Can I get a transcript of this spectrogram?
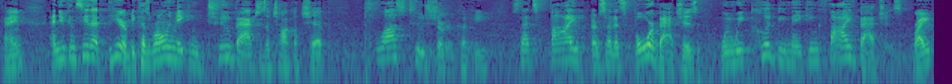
Okay? And you can see that here because we're only making two batches of chocolate chip plus two sugar cookie. So that's five or so that's four batches when we could be making five batches, right?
